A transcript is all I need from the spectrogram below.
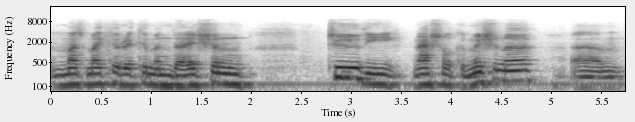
must make a recommendation to the national commissioner um,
